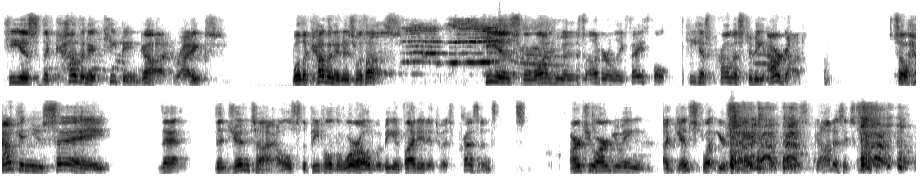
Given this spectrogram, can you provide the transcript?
He is the covenant keeping God, right? Well, the covenant is with us. He is the one who is utterly faithful. He has promised to be our God. So, how can you say that the Gentiles, the people of the world, would be invited into his presence? Aren't you arguing against what you're saying? Because God is exclusive.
